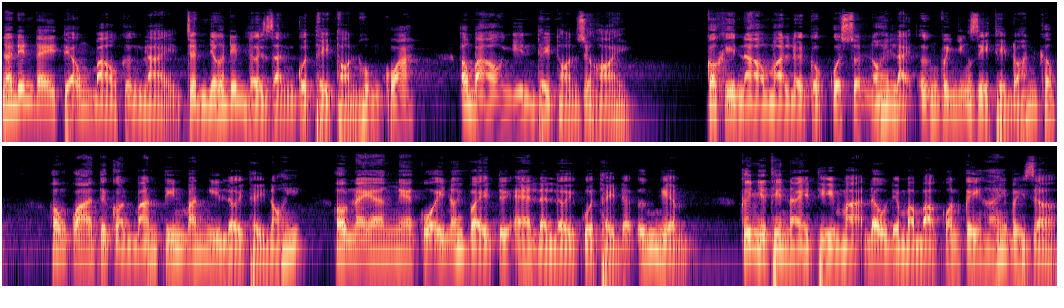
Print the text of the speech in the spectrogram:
Nói đến đây thì ông Bảo khựng lại Chợt nhớ đến lời dặn của thầy thọn hôm qua. Ông Bảo nhìn thầy thọn rồi hỏi Có khi nào mà lời của cô Xuân nói lại ứng với những gì thầy đoán không? Hôm qua tôi còn bán tín bán nghi lời thầy nói. Hôm nay à, nghe cô ấy nói vậy tôi e là lời của thầy đã ứng nghiệm. Cứ như thế này thì mạ đâu để mà bà con cấy hái bây giờ?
